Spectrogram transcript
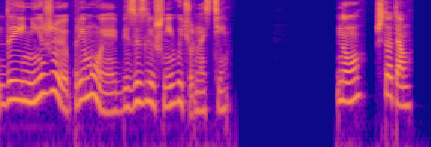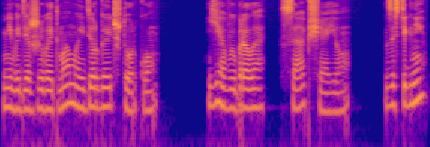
Да и ниже прямое, без излишней вычурности. «Ну, что там?» – не выдерживает мама и дергает шторку. «Я выбрала. Сообщаю. Застегни».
